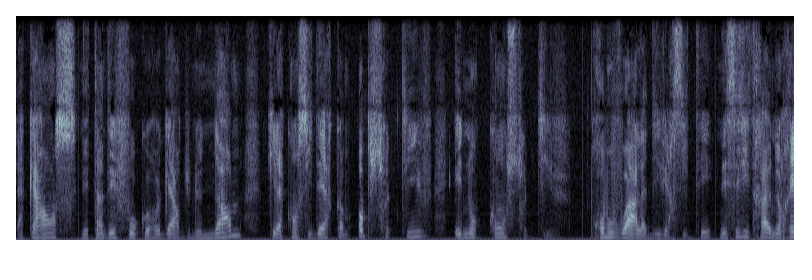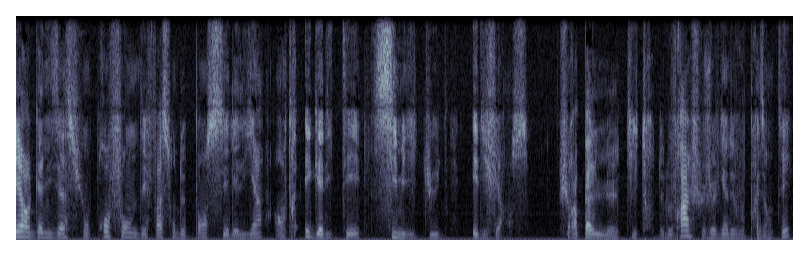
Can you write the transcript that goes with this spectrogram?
La carence n'est un défaut qu'au regard d'une norme qui la considère comme obstructive et non constructive. Promouvoir la diversité nécessitera une réorganisation profonde des façons de penser les liens entre égalité, similitude et différence. Je rappelle le titre de l'ouvrage que je viens de vous présenter,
